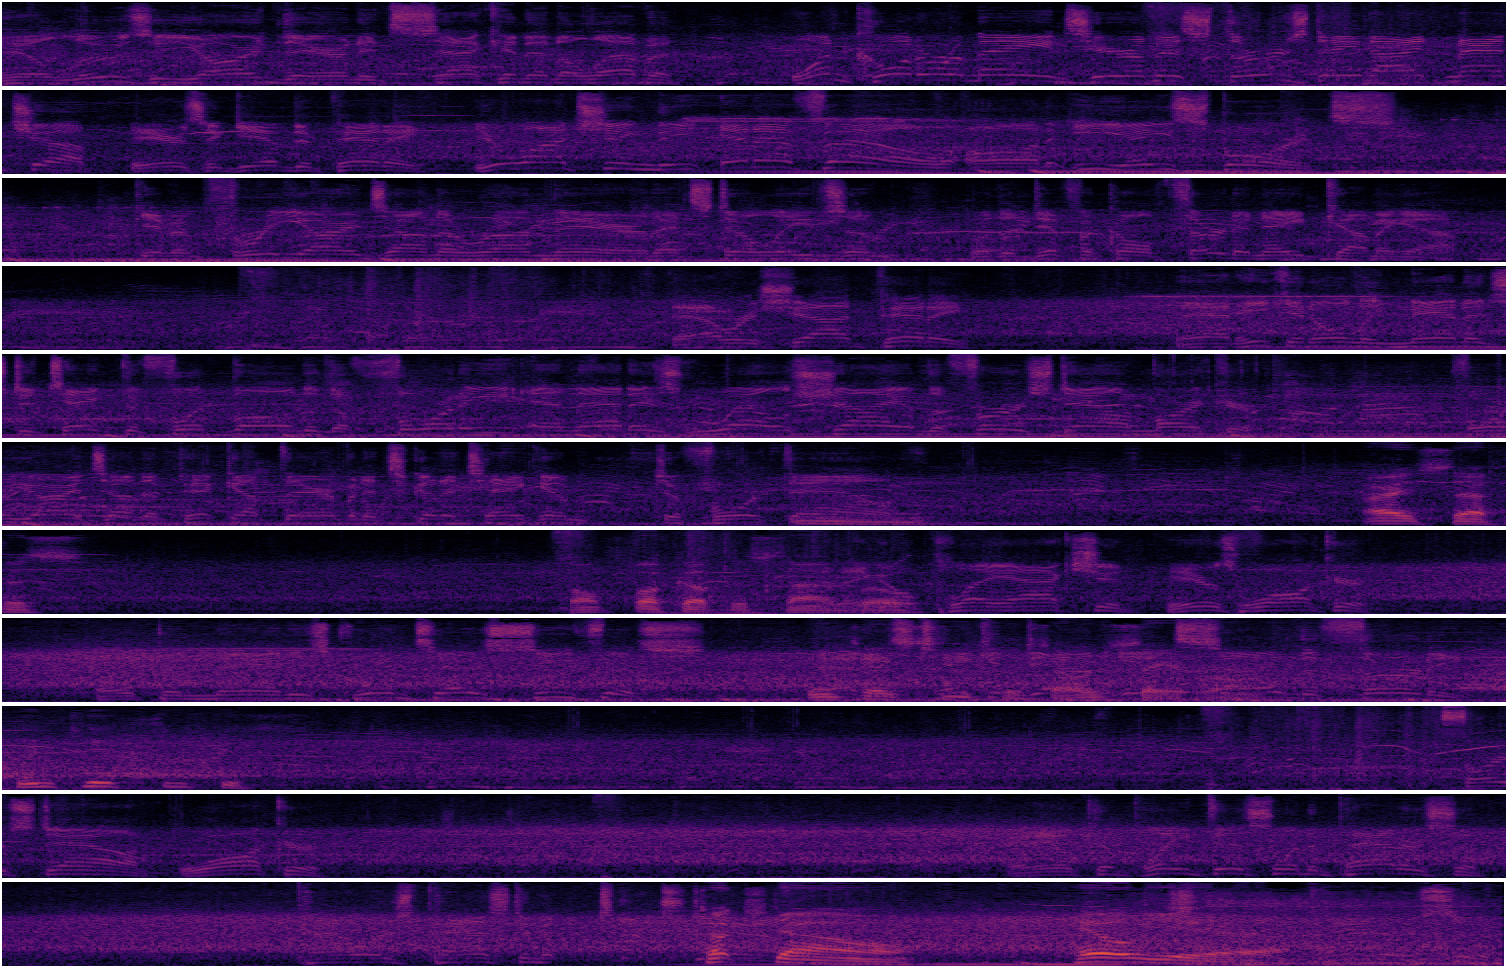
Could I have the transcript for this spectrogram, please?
He'll lose a yard there, and it's second and 11. One quarter remains here in this Thursday night matchup. Here's a give to Penny. You're watching the NFL on EA Sports. Give him three yards on the run there. That still leaves him with a difficult third and eight coming up. Now Rashad Penny. And he can only manage to take the football to the 40, and that is well shy of the first down marker. Four yards on the pickup there, but it's going to take him to fourth hmm. down. All right, Cephas. Don't fuck up this time, they go bro. play action. Here's Walker. Open man is Quintez Cephas. Quintez And he's taken Cephas. I down always say it wrong. inside the 30. Quintez Cephas. First down, Walker. And he'll complete this one to Patterson. Powers past him at touchdown. Touchdown. Hell yeah. Patterson,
